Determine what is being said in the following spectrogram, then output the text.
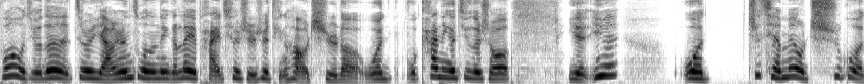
不过我觉得就是洋人做的那个肋排确实是挺好吃的。我我看那个剧的时候，也因为我之前没有吃过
